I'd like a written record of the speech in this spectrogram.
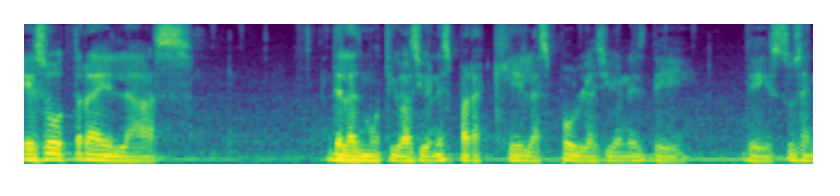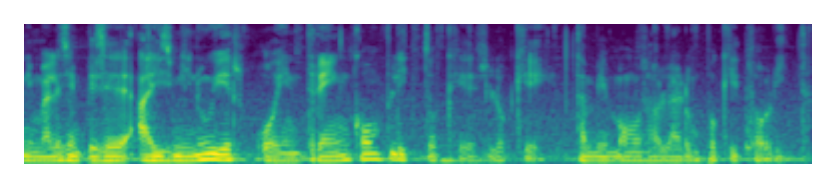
es otra de las, de las motivaciones para que las poblaciones de, de estos animales empiecen a disminuir o entren en conflicto, que es lo que también vamos a hablar un poquito ahorita.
